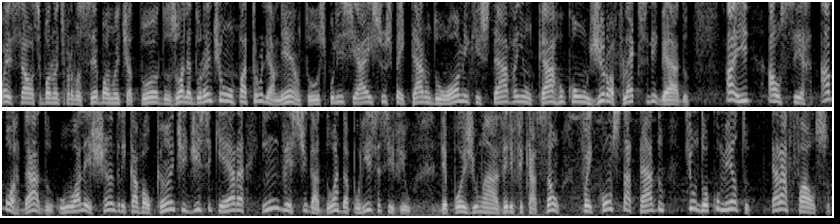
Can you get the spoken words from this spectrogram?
Oi, Salsi, boa noite para você, boa noite a todos. Olha, durante um patrulhamento, os policiais suspeitaram do homem que estava em um carro com o giroflex ligado. Aí, ao ser abordado, o Alexandre Cavalcante disse que era investigador da Polícia Civil. Depois de uma verificação, foi constatado que o documento era falso.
